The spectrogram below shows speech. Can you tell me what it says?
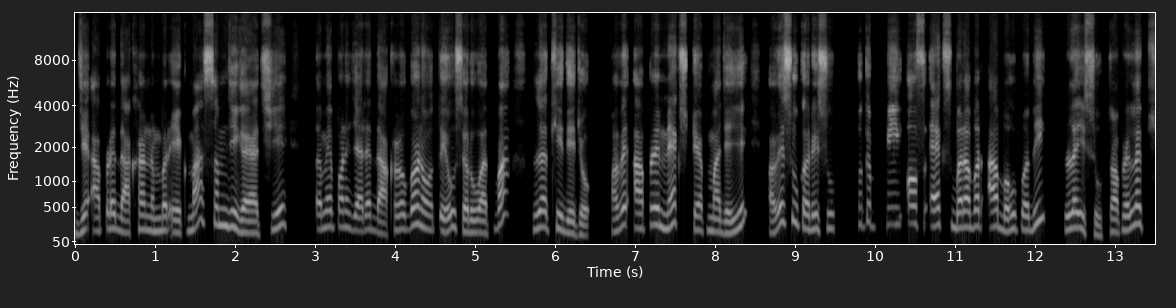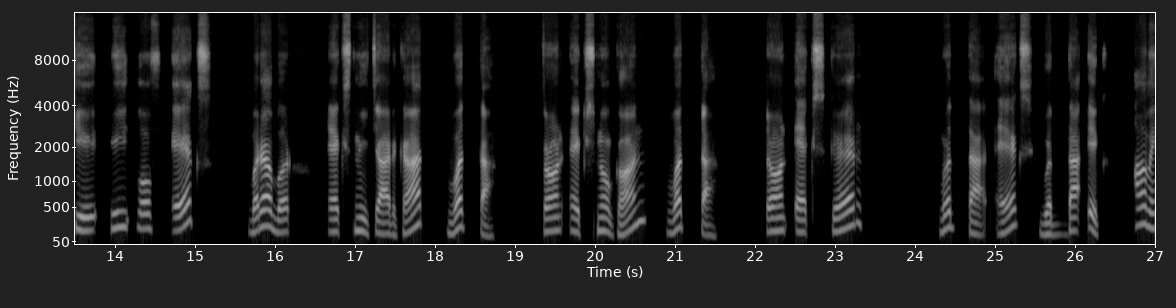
જે આપણે દાખલા નંબર એકમાં સમજી ગયા છીએ. તમે પણ જ્યારે દાખલો ગણો તો એવું શરૂઆતમાં લખી દેજો. હવે આપણે નેક્સ્ટ સ્ટેપમાં જઈએ. હવે શું કરીશું? તો કે પી ઓફ એક્સ બરાબર આ બહુપદી લઈશું. તો આપણે લખીએ પી ઓફ એક્સ બરાબર એક્સની ચાર ઘાત વત્તા ત્રણ એક્સનો ઘન વત્તા ત્રણ એક્સ સ્ક્વેર વત્તા એક્સ વત્તા એક. હવે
